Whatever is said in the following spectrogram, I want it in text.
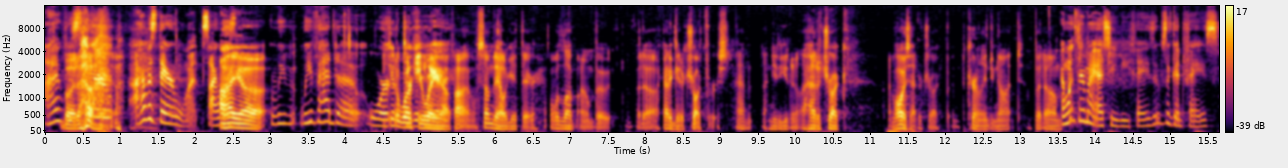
I was But, uh, there. I was there once. I was. I uh, we've we've had to work. you got to work your way here. up. I, someday I'll get there. I would love my own boat, but uh, I got to get a truck first. I, I need to get. A, I had a truck. I've always had a truck, but currently do not. But um, I went through my SUV phase. It was a good phase.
